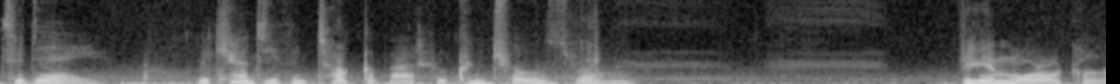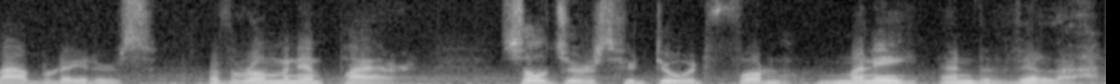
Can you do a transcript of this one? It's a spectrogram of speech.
Today, we can't even talk about who controls Rome. The immoral collaborators of the Roman Empire. Soldiers who do it for money and the villa.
